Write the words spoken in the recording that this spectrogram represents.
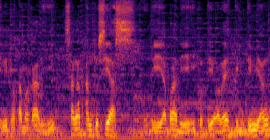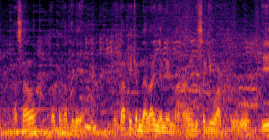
ini pertama kali sangat antusias di apa diikuti oleh tim-tim yang asal Jawa Barat ini ya. Tetapi kendalanya memang di segi waktu di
